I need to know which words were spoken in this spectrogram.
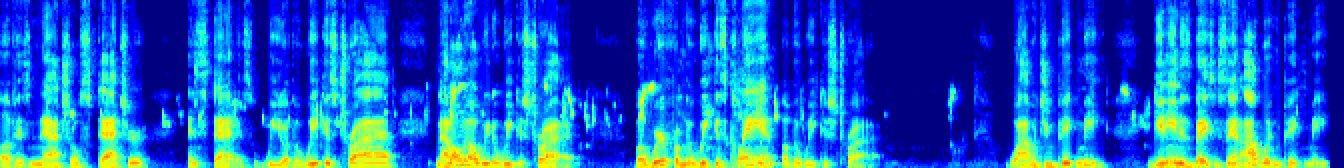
of his natural stature and status. We are the weakest tribe. Not only are we the weakest tribe, but we're from the weakest clan of the weakest tribe. Why would you pick me? Gideon is basically saying, I wouldn't pick me.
